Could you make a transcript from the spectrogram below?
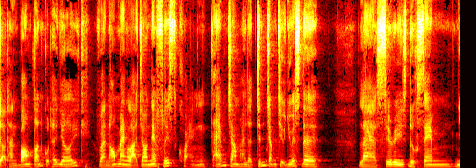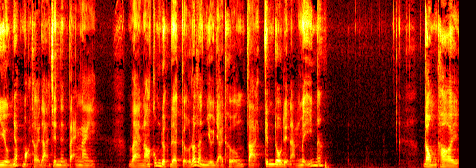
trở thành bom tấn của thế giới và nó mang lại cho Netflix khoảng 800 hay là 900 triệu USD là series được xem nhiều nhất mọi thời đại trên nền tảng này và nó cũng được đề cử rất là nhiều giải thưởng tại kinh đô điện ảnh Mỹ nữa. Đồng thời,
